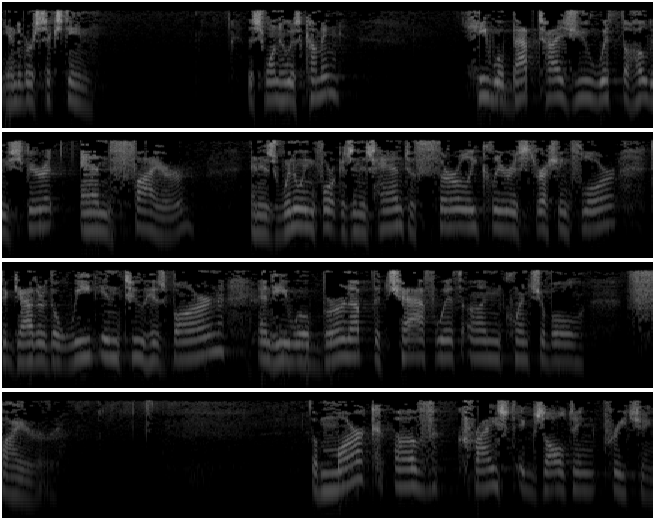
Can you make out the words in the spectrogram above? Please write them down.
The end of verse 16. This one who is coming, he will baptize you with the Holy Spirit and fire, and his winnowing fork is in his hand to thoroughly clear his threshing floor, to gather the wheat into his barn, and he will burn up the chaff with unquenchable fire. The mark of Christ exalting preaching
